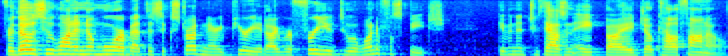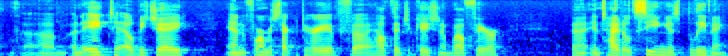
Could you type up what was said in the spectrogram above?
For those who want to know more about this extraordinary period, I refer you to a wonderful speech given in 2008 by Joe Califano, um, an aide to LBJ and a former Secretary of uh, Health, Education, and Welfare, uh, entitled Seeing is Believing.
